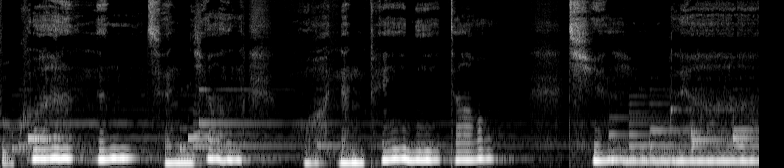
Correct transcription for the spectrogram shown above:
不管能怎样我能陪你到天亮。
